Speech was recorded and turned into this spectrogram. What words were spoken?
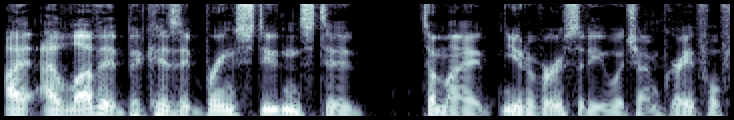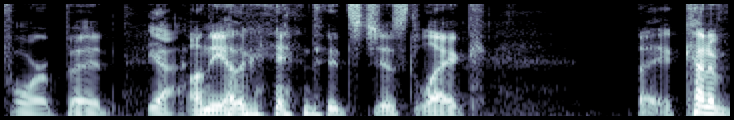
I, I love it because it brings students to, to my university, which I'm grateful for. But Yeah. on the other hand, it's just like, kind of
